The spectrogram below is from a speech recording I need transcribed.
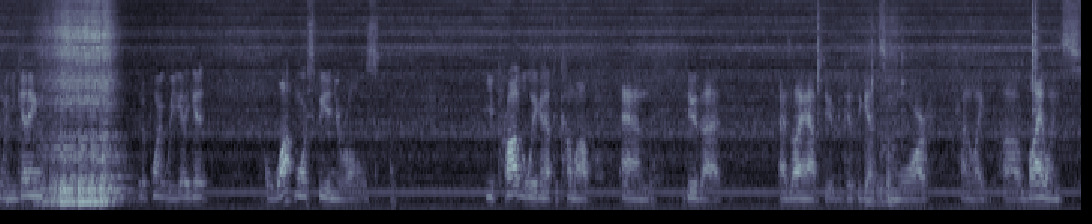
when you're getting to the point where you got to get a lot more speed in your rolls, you're probably going to have to come up and do that as I have to because to get some more kind of like uh, violence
